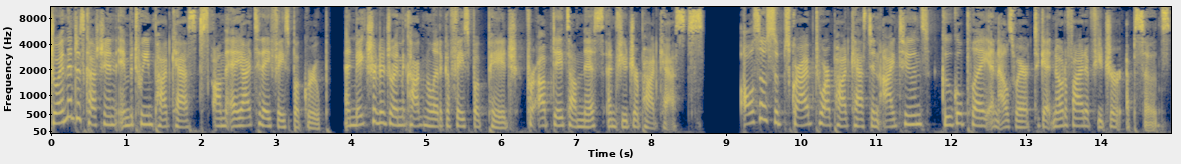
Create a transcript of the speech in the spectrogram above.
Join the discussion in between podcasts on the AI Today Facebook group, and make sure to join the Cognilytica Facebook page for updates on this and future podcasts. Also, subscribe to our podcast in iTunes, Google Play, and elsewhere to get notified of future episodes.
